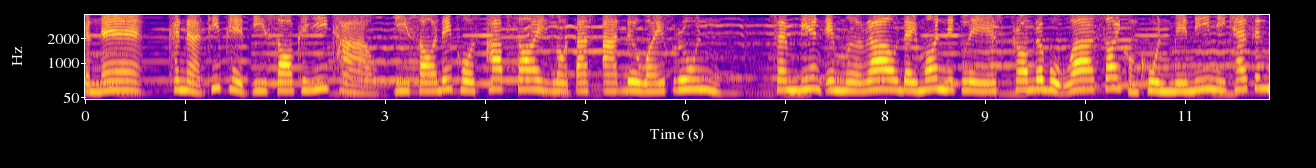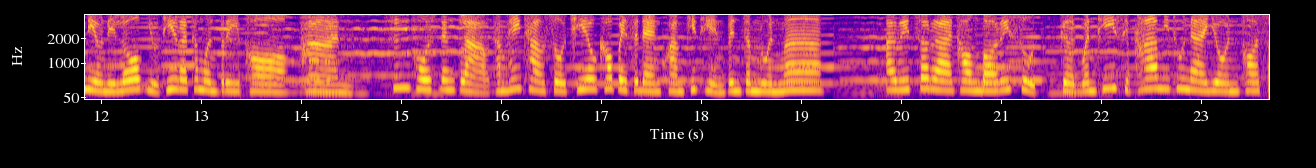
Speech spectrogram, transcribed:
กันแน่ขณะที่เพจอีซอขยี้ข่าว อีซอได้โพสต์ภาพสร้อย Lotus Art The Wife รุ่น แซมเบียนเอมเมอรัลไดมอนด์เนกเลสพร้อมระบุว่าสร้อยของคุณเมนี่มีแค่เส้นเดียวในโลกอยู่ที่รัฐมนตรีพอพาน ซึ่งโพสต์ดังกล่าวทำให้ชาวโซเชียลเข้าไปแสดงความคิดเห็นเป็นจำนวนมากอริสราทองบริสุทธิ์ เกิดวันที่ 15 มิถุนายน พศ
